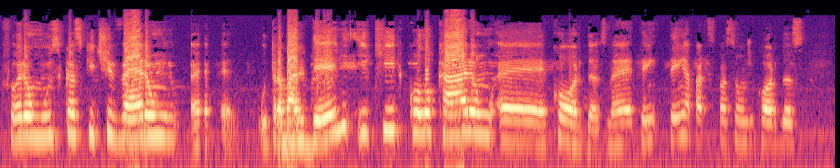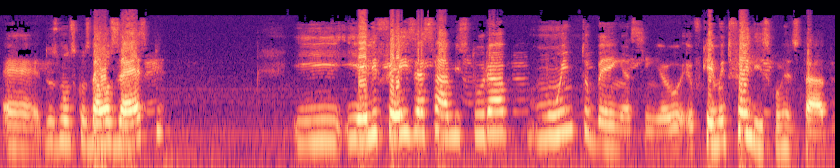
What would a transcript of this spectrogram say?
foram músicas que tiveram é, o trabalho dele e que colocaram é, cordas, né? Tem, tem a participação de cordas é, dos músicos da OSESP. E, e, ele fez essa mistura muito bem, assim. Eu, eu fiquei muito feliz com o resultado.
